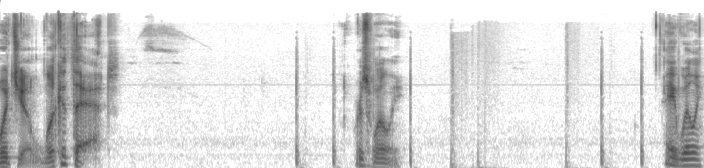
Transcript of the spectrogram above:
Would you look at that? Where's Willie? Hey, Willie.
